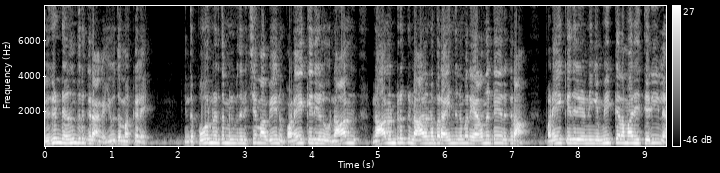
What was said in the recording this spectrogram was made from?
வெகுண்டு எழுந்திருக்கிறாங்க யூத மக்களே. இந்த போர் நிறுத்தம் என்பது நிச்சயமாக வேணும். பணைய கைதிகள் ஒரு நாலு நாலொன்றுக்கு நாலு நபர் ஐந்து நபர் இறந்துட்டே இருக்கிறான். பணைய கைதிகளை நீங்கள் மீட்கிற மாதிரி தெரியல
